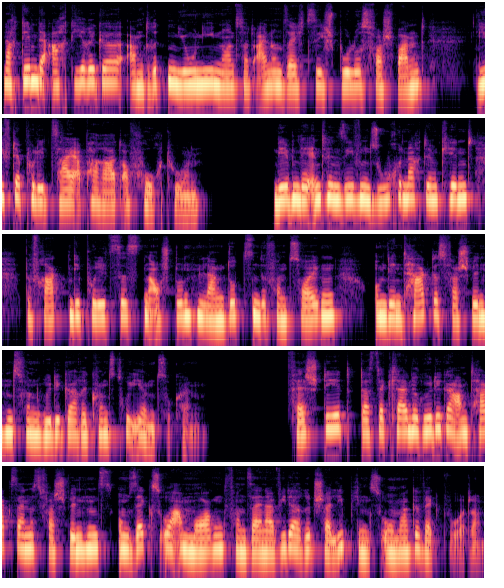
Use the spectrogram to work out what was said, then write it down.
Nachdem der Achtjährige am 3. Juni 1961 spurlos verschwand, lief der Polizeiapparat auf Hochtouren. Neben der intensiven Suche nach dem Kind befragten die Polizisten auch stundenlang Dutzende von Zeugen um den Tag des Verschwindens von Rüdiger rekonstruieren zu können. Fest steht, dass der kleine Rüdiger am Tag seines Verschwindens um 6 Uhr am Morgen von seiner Wiederritscher Lieblingsoma geweckt wurde.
